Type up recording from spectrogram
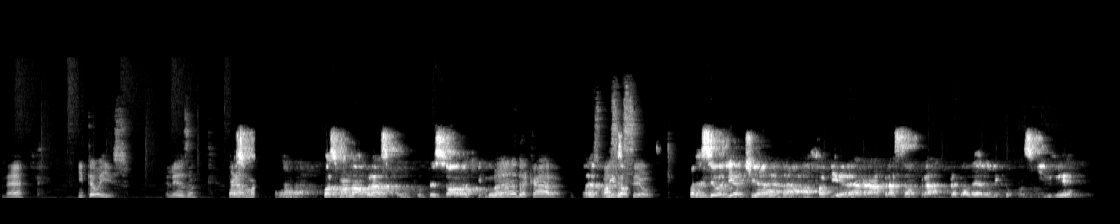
né? Então é isso, beleza? Posso, mandar, posso mandar um abraço pro, pro pessoal aqui do. Manda, cara. O espaço é seu. Apareceu ali a Diana, a Fabiana, abração pra, pra galera ali que eu consegui ver,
